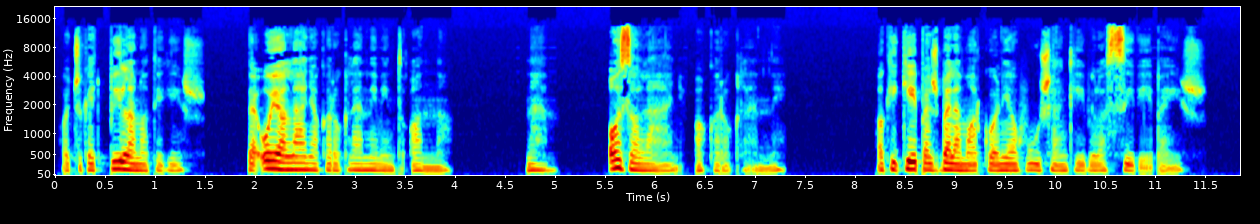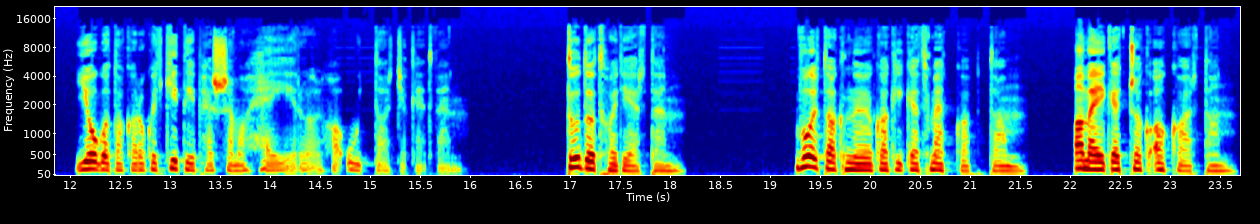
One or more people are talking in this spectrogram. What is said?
hogy csak egy pillanatig is, de olyan lány akarok lenni, mint Anna. Nem, az a lány akarok lenni, aki képes belemarkolni a húsán kívül a szívébe is. Jogot akarok, hogy kitéphessem a helyéről, ha úgy tartja kedvem. Tudod, hogy értem? Voltak nők, akiket megkaptam, amelyiket csak akartam.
